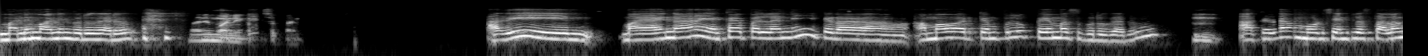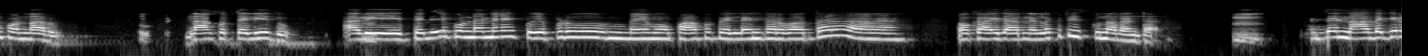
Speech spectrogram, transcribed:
మనీ మార్నింగ్ గురుగారు మనీ మార్నింగ్ చెప్పండి. అది మా ఆయన ఎంకాయపల్లి అని ఇక్కడ అమ్మవారి టెంపుల్ ఫేమస్ గురుగారు Hmm. అక్కడ మూడు సెంట్ల స్థలం కొన్నారు. నాకు తెలియదు అది తెలియకుండానే ఎప్పుడు మేము పాప పెళ్ళైన తర్వాత ఒక ఐదు ఆరు నెలలకు తీసుకున్నారంట. ఉమ్, అయితే నా దగ్గర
